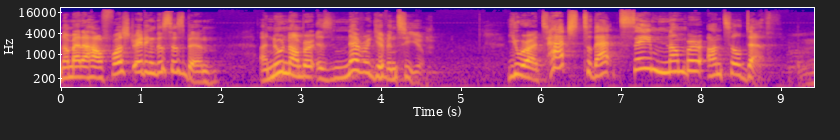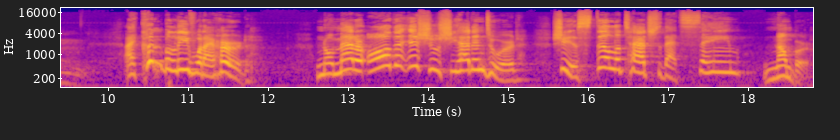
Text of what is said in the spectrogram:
No matter how frustrating this has been, a new number is never given to you. You are attached to that same number until death. I couldn't believe what I heard. No matter all the issues she had endured, she is still attached to that same number.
